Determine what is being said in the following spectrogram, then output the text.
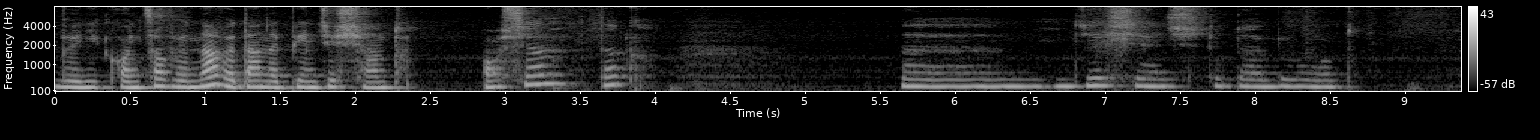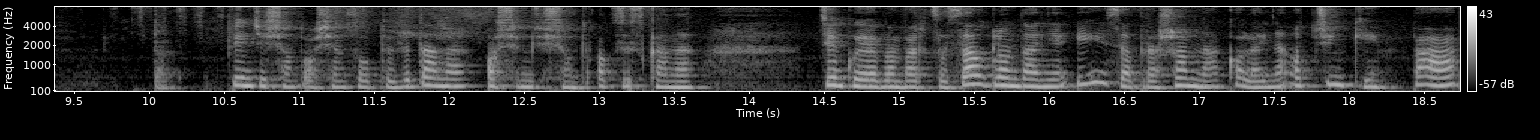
Wynik końcowy na wydane 58, tak? Yy, 10 tutaj było. Tak, 58 zł wydane, 80 odzyskane. Dziękuję Wam bardzo za oglądanie i zapraszam na kolejne odcinki. Pa!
